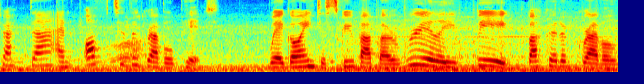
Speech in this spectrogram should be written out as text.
Tractor and off to the gravel pit. We're going to scoop up a really big bucket of gravel.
